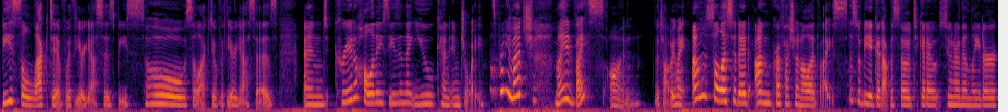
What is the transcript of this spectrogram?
Be selective with your yeses. Be so selective with your yeses and create a holiday season that you can enjoy. That's pretty much my advice on the topic, my unsolicited, unprofessional advice. This would be a good episode to get out sooner than later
